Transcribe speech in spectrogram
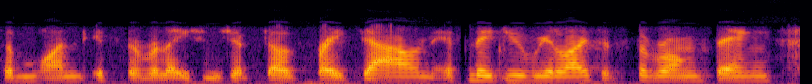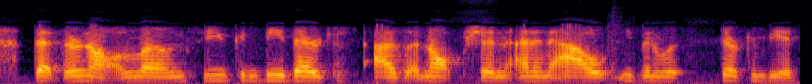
someone if the relationship does break down, if they do realize it's the wrong thing, that they're not alone. So you can be there just as an option and an out, even with there can be a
